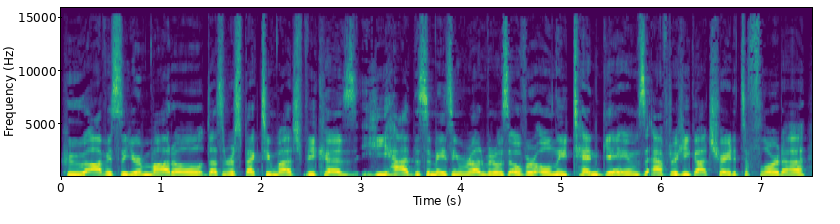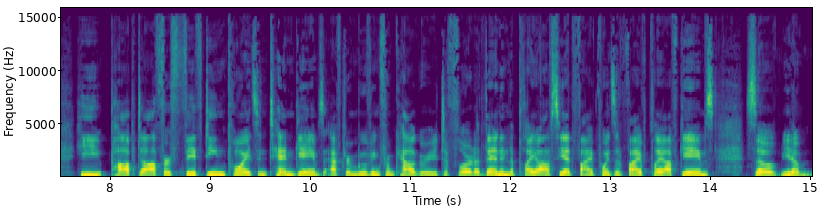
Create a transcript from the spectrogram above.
who obviously your model doesn't respect too much because he had this amazing run, but it was over only 10 games after he got traded to Florida. He popped off for 15 points in 10 games after moving from Calgary to Florida. Then in the playoffs, he had five points in five playoff games. So, you know,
